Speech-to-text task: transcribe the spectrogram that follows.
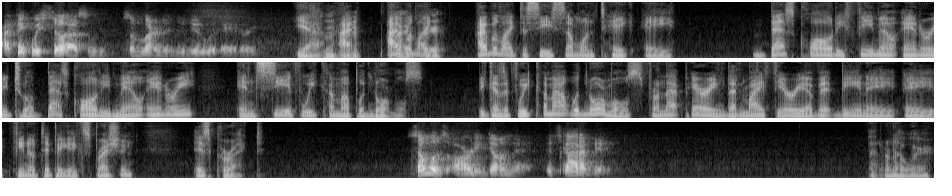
I think we still have some some learning to do with Anery. Yeah. Mhm. I I would agree. like I would like to see someone take a best quality female anery to a best quality male anery and see if we come up with normals. Because if we come out with normals from that pairing, then my theory of it being a, a phenotypic expression is correct. Someone's already done that. It's got to be. I don't know where.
